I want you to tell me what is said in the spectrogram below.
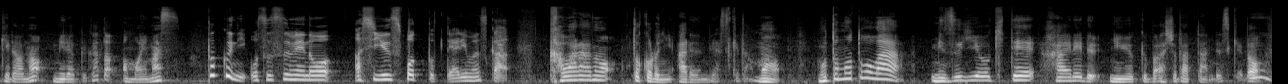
ゲロの魅力かと思います。特におすすめの足湯スポットってありますか？河原のところにあるんですけどももともとは水着を着て入れる入浴場所だったんですけど、うん。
